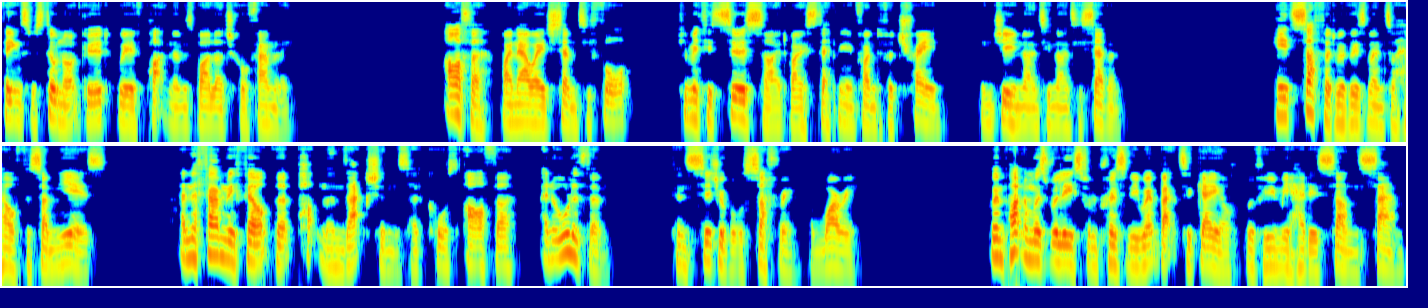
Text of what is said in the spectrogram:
things were still not good with Putman's biological family. Arthur, by now aged 74, committed suicide by stepping in front of a train in June 1997. He had suffered with his mental health for some years, and the family felt that Putman's actions had caused Arthur and all of them considerable suffering and worry. When Putman was released from prison, he went back to Gail, with whom he had his son, Sam.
